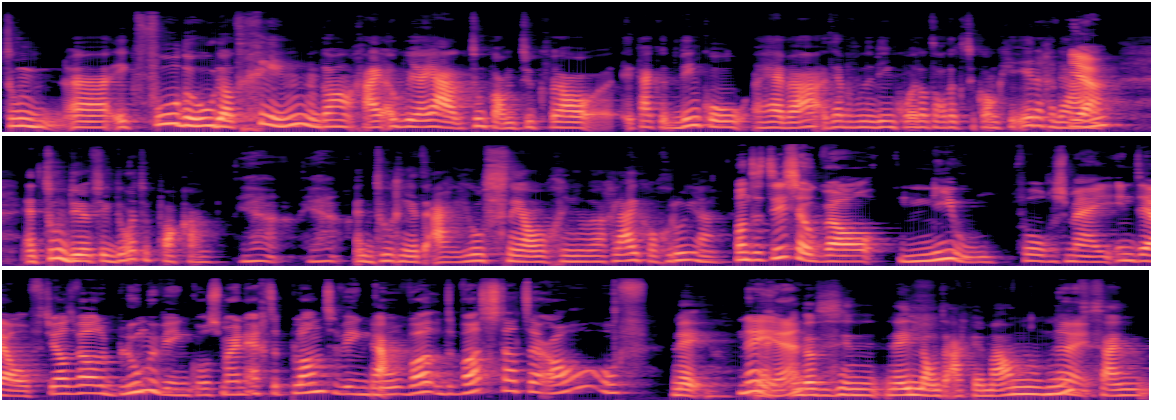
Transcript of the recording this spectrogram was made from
toen eh, ik voelde hoe dat ging, dan ga je ook weer, ja, toen kwam natuurlijk wel, kijk, het winkel hebben, het hebben van de winkel, dat had ik natuurlijk al een keer eerder gedaan. Ja. En toen durfde ik door te pakken. ja, ja. En toen ging het eigenlijk heel snel, gingen we gelijk al groeien. Want het is ook wel nieuw, volgens mij, in Delft. Je had wel de bloemenwinkels, maar een echte plantenwinkel. Ja. Wa- Was dat er al? Of? Nee. Nee, hè? En dat is in Nederland eigenlijk helemaal nog niet. Nee. Er zijn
